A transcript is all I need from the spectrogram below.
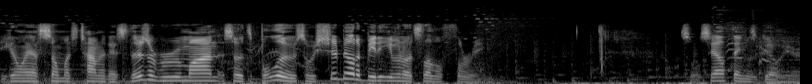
you can only have so much time today. So there's a Rurumon, so it's blue, so we should be able to beat it even though it's level 3. So we'll see how things go here.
